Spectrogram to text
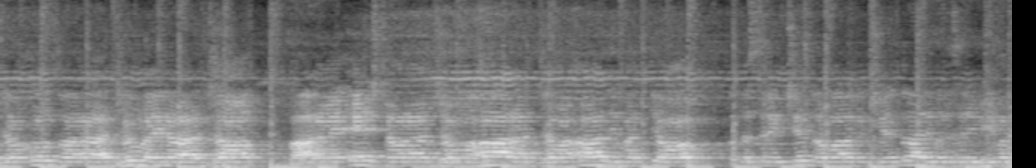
स्वराज्य वैराज्य पारमेश्वराज्य महाराज्य आधिपत्य तत् श्री क्षेत्र, बालक क्षेत्राधिपति श्री भीमन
